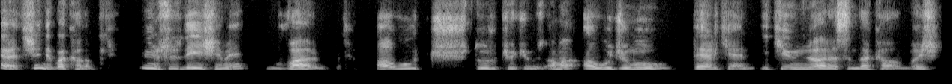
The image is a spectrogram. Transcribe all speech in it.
Evet, şimdi bakalım. Ünsüz değişimi var mı? Avuçtur kökümüz ama avucumu derken iki ünlü arasında kalmış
